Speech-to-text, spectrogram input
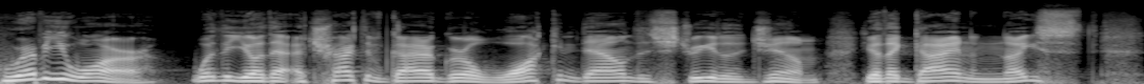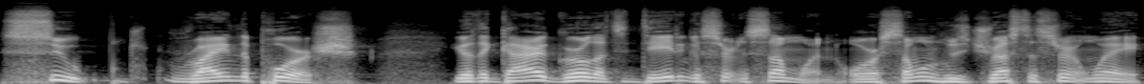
whoever you are, whether you're that attractive guy or girl walking down the street or the gym, you're that guy in a nice suit riding the Porsche, you're the guy or girl that's dating a certain someone or someone who's dressed a certain way.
